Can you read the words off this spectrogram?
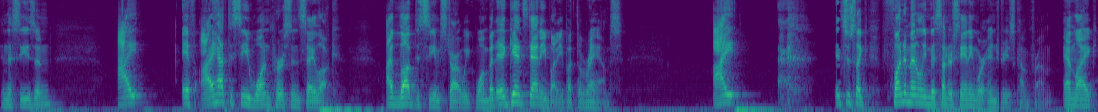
in the season. I if I have to see one person say, look, I'd love to see him start week one, but against anybody but the Rams. I it's just like fundamentally misunderstanding where injuries come from. And like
